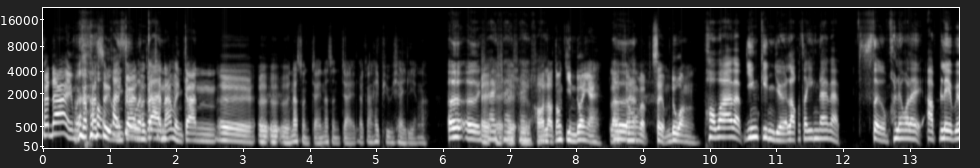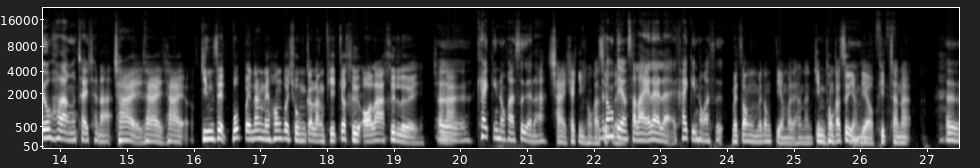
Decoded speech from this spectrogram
ก็ได้มันก็คัตสึเหมือนกันคัตสึเหมืมัอนนกัก็นชนะเหมือนกันเออเออเออเออน่าสนใจน่าสนใจแล้วก็ให้พี่วิชัยเลี้ยงอะ เออเออเออใช่เออใช่เออใช่เออเพราะเราต้องกินด้วยไง เราเออต้องแบบเสริมดวง เพราะว่าแบบยิ่งกินเยอะเราก็จะยิ่งได้แบบเสริมเขาเรียกว่าอะไร up level พลังชัยชนะ ใช่ใช่ใช่กินเสร็จปุ๊บไปนั่งในห้องประชุมกำลังพิษก็คือออร่าขึ้นเลยชเอนะอแค่กินทงคัตสึอะนะใช่แค่กินทงคัตสึไม่ต้องเตรียมลสไลด์อะไรแหละแค่กินทงคัตสึไม่ต้องไม่ต้องเตรียมอะไรทั้งนั้น กินทงคัตสึอย่างเดียวพิษชนะ เออ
